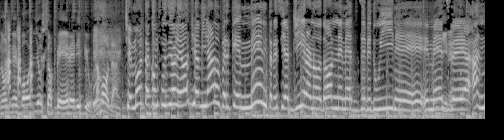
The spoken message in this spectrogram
Non ne voglio sapere di più. La moda. C'è molta confusione oggi a Milano perché mentre si aggirano donne mezze beduine e mezze andine,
